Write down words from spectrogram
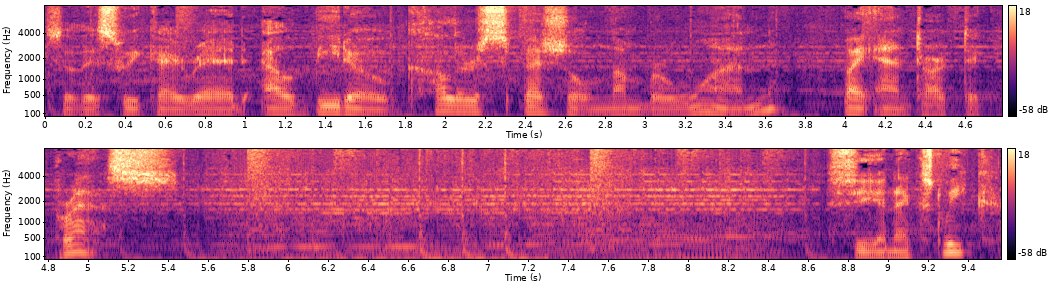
So this week I read Albedo Color Special Number 1 by Antarctic Press. See you next week.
